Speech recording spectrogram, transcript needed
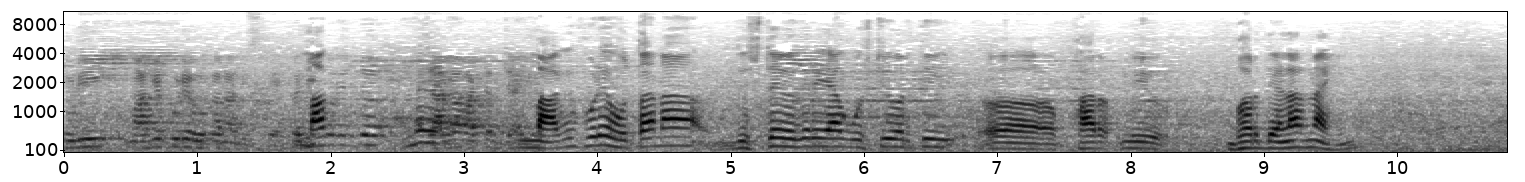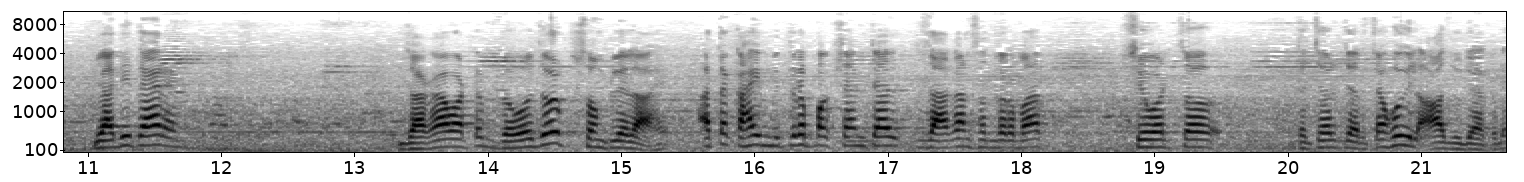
थोडी मागे पुढे होताना दिसते. माग- कधीपर्यंत जागा वाटप जाईल? मागे पुढे होताना दिसते वगैरे या गोष्टीवरती फार मी भर देणार नाही. यादी तयार आहे. जागा वाटप जवळजवळ संपलेलं आहे. आता काही मित्र पक्षांच्या जागांसंदर्भात शेवटचं त्याच्यावर चर्चा होईल आज उद्याकडे.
